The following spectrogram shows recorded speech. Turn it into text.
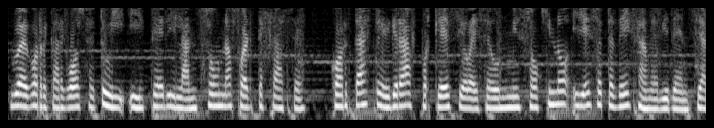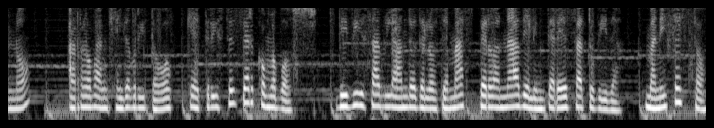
Luego recargó su Twitter y lanzó una fuerte frase, cortaste el graf porque ese es un misógino y eso te deja en evidencia ¿no? Arroba Ángel de Brito, qué triste ser como vos, vivís hablando de los demás pero a nadie le interesa tu vida, manifestó.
